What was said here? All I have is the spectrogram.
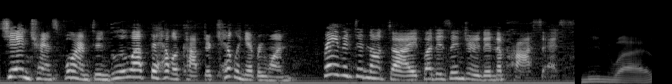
Jin transformed and blew up the helicopter, killing everyone. Raven did not die, but is injured in the process. meanwhile,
